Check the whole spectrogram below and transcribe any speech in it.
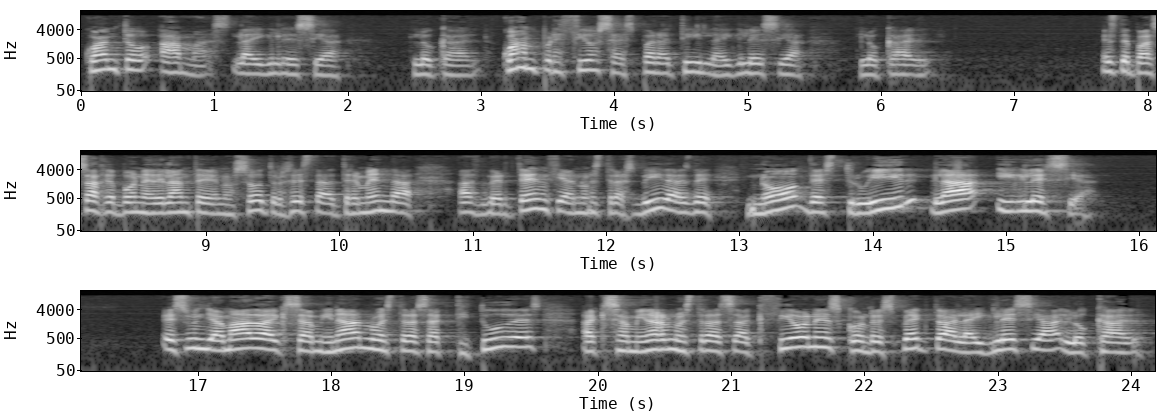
¿Cuánto amas la iglesia local? ¿Cuán preciosa es para ti la iglesia local? Este pasaje pone delante de nosotros esta tremenda advertencia en nuestras vidas de no destruir la iglesia. Es un llamado a examinar nuestras actitudes, a examinar nuestras acciones con respecto a la iglesia local.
